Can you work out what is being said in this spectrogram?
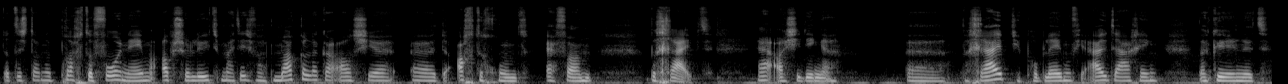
dat is dan een prachtig voornemen, absoluut. Maar het is wat makkelijker als je uh, de achtergrond ervan begrijpt. Als je dingen uh, begrijpt, je probleem of je uitdaging, dan kun je het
